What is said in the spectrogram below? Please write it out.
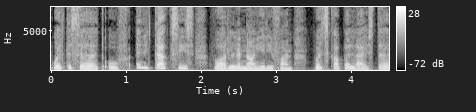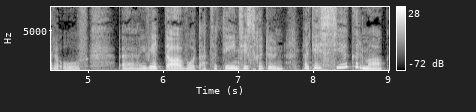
oor te sit of in die taksies waar hulle na hierdie van boodskappe luister of uh, jy weet daar word advertensies gedoen dat jy seker maak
